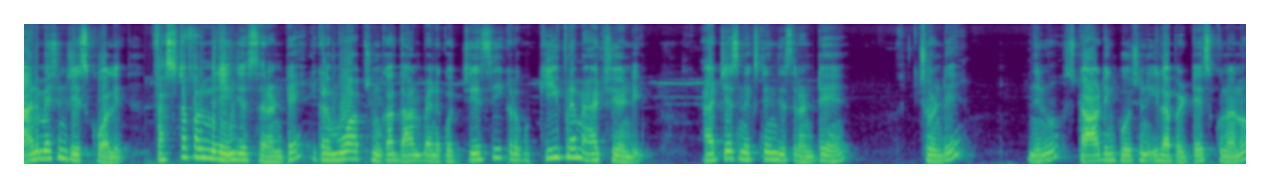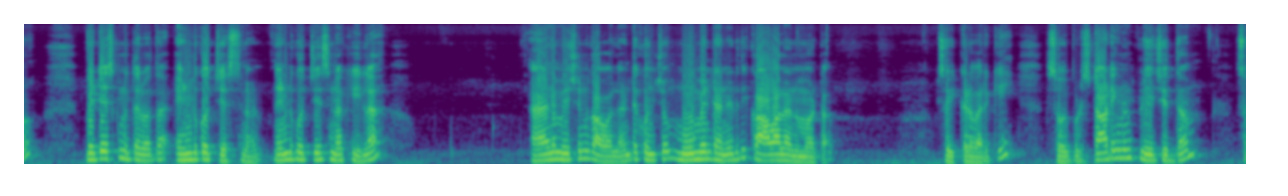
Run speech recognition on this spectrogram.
యానిమేషన్ చేసుకోవాలి. ఫస్ట్ ఆఫ్ ఆల్ మీరు ఏం చేస్తారంటే ఇక్కడ మూవ్ ఆప్షన్ కా దానిపైనకి వచ్చేసి ఇక్కడ ఒక కీ ఫ్రేమ్ యాడ్ చేయండి. యాడ్ చేసి నెక్స్ట్ ఏం చేస్తారంటే చూడండి నేను స్టార్టింగ్ పొజిషన్ ఇలా పెట్టేసుకున్నాను. పెట్టేసుకున్న తర్వాత ఎండ్కి వచ్చేస్తున్నాను. ఎండ్కి వచ్చేసి నాకు ఇలా యానిమేషన్ కావాలి. అంటే కొంచెం మూమెంట్ అనేది కావాలన్నమాట. సో ఇక్కడ వరకు. సో ఇప్పుడు స్టార్టింగ్ నుండి ప్లే చేద్దాం. సో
